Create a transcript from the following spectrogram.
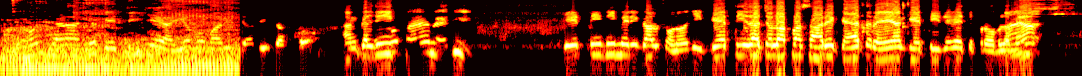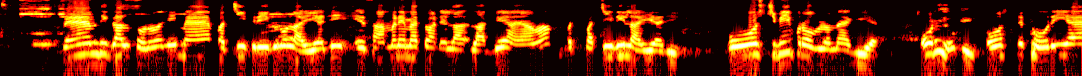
ਉਹ ਕਹਿਣਾ ਕਿ ਖੇਤੀ 'ਚ ਆਈ ਹੈ ਬਿਮਾਰੀ ਜਿਆਦੀ ਸਖਤ ਅੰਕਲ ਜੀ। ਬਹਿਨ ਹੈ ਜੀ। ਖੇਤੀ ਦੀ ਮੇਰੀ ਗੱਲ ਸੁਣੋ ਜੀ। ਖੇਤੀ ਦਾ ਚਲੋ ਆਪਾਂ ਸਾਰੇ ਕਹਿ ਤਾਂ ਰਹੇ ਆ ਖੇਤੀ ਦੇ ਵਿੱਚ ਪ੍ਰੋਬਲਮ ਆ। ਵਹਿਮ ਦੀ ਗੱਲ ਸੁਣੋ ਜੀ ਮੈਂ 25 ਤਰੀਕ ਨੂੰ ਲਾਈ ਹੈ ਜੀ। ਇਹ ਸਾਹਮਣੇ ਮੈਂ ਤੁਹਾਡੇ ਲਾਗੇ ਆਇਆ ਵਾਂ 25 ਦੀ ਲਾਈ ਹੈ ਜੀ। ਉਸ 'ਚ ਵੀ ਪ੍ਰੋਬਲਮ ਹੈਗੀ ਹੈ ਥੋੜੀ ਹੋ ਗਈ। ਉਸ 'ਚ ਥੋੜੀ ਹੈ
